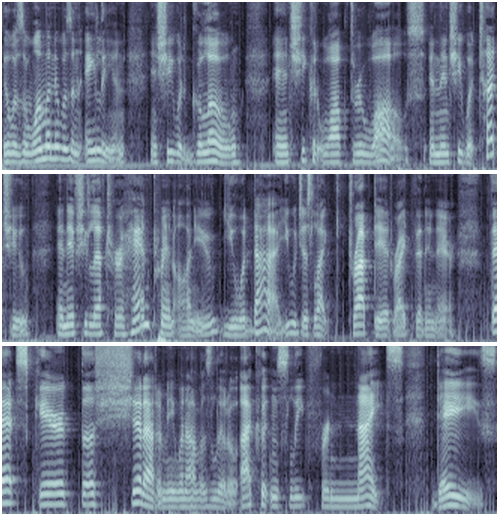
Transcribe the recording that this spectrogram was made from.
it was a woman it was an alien and she would glow and she could walk through walls and then she would touch you and if she left her handprint on you you would die you would just like drop dead right then and there that scared the shit out of me when I was little. I couldn't sleep for nights, days,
